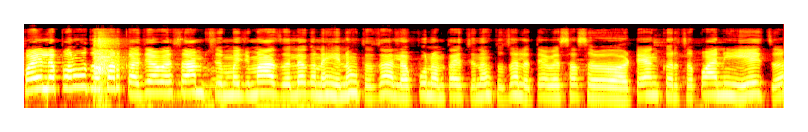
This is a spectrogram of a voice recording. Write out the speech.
पहिलं पण होतं बरं का ज्यावेळेस आमचं म्हणजे माझं लग्न हे नव्हतं झालं पूनम ताईचं नव्हतं झालं त्यावेळेस असं टँकरचं पाणी यायचं.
